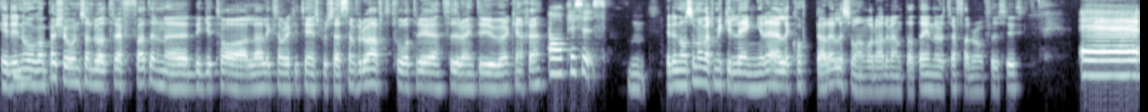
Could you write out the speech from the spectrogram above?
Är det någon person som du har träffat i den här digitala liksom, rekryteringsprocessen? För du har haft två, tre, fyra intervjuer kanske? Ja, precis. Mm. Är det någon som har varit mycket längre eller kortare eller så än vad du hade väntat dig när du träffade dem fysiskt? Eh...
